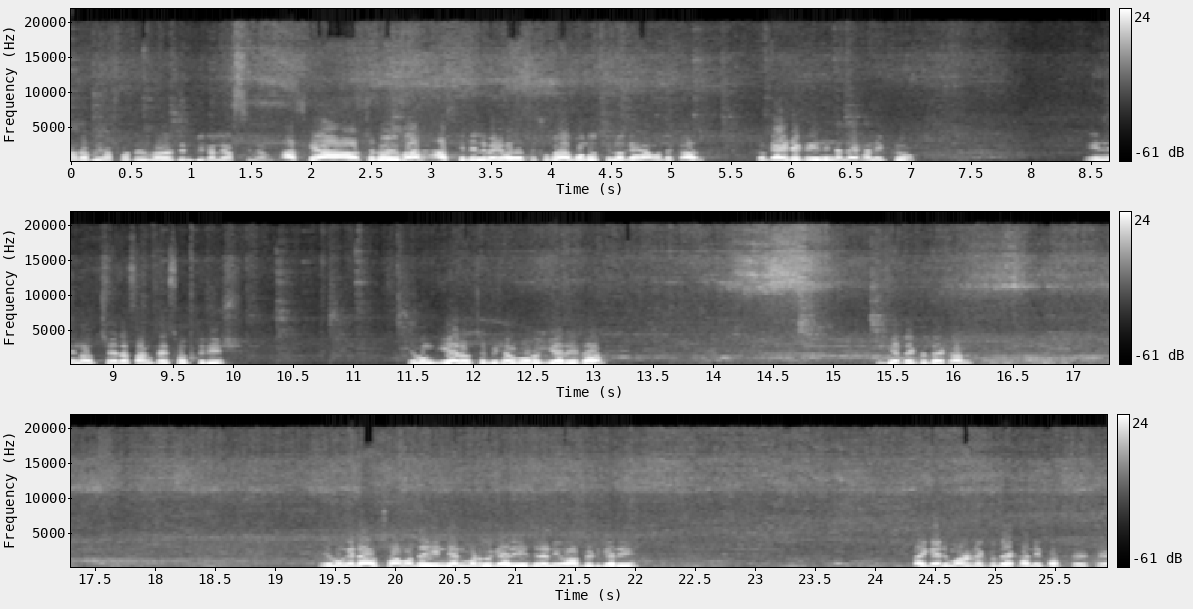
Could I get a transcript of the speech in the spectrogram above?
আমরা বৃহস্পতিবারের দিন বিকালে আসছিলাম। আজকে হচ্ছে রবিবার। আজকে ডেলিভারি হয়ে যাচ্ছে। শুক্রবার বন্ধ ছিল আমাদের কাজ। তো গাড়িটা একটু ইঞ্জিনটা দেখান একটু। ইঞ্জিন হচ্ছে এটা সাংসাই ছত্রিশ। এবং গিয়ার হচ্ছে বিশাল বড় গিয়ার এটা। গিয়ারটা একটু দেখান। এবং এটা হচ্ছে আমাদের ইন্ডিয়ান মডেল গাড়ি, যেটা নিউ আপডেট গাড়ি। ভাই গাড়ি মডেলটা একটু দেখান এই পাশে এসে।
